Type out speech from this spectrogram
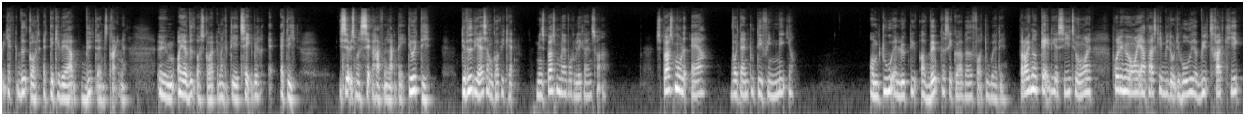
jeg ved godt, at det kan være vildt anstrengende. Øhm, og jeg ved også godt, at man kan blive irritabel af det. Især hvis man selv har haft en lang dag. Det er jo ikke det. Det ved vi alle sammen godt, vi kan. Men spørgsmålet er, hvor du lægger ansvaret. Spørgsmålet er, hvordan du definerer, om du er lykkelig, og hvem der skal gøre hvad for, at du er det. For der er ikke noget galt i at sige til ungerne, prøv lige at høre unger, jeg har faktisk helt vildt ondt i hovedet, jeg er vildt træt, kan I ikke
